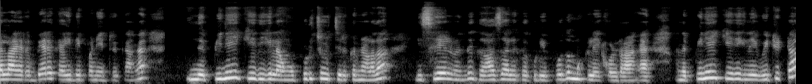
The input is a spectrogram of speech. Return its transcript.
ஏழாயிரம் பேரை கைது பண்ணிட்டு இருக்காங்க. இந்த பிணை கீதிகளை அவங்க பிடிச்சி வச்சிருக்கனாலதான் இஸ்ரேல் வந்து காசால இருக்கக்கூடிய பொதுமக்களை கொள்றாங்க அந்த பிணை கீதிகளை விட்டுட்டா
